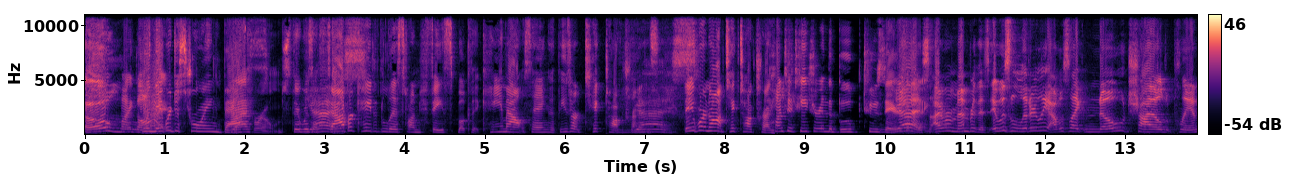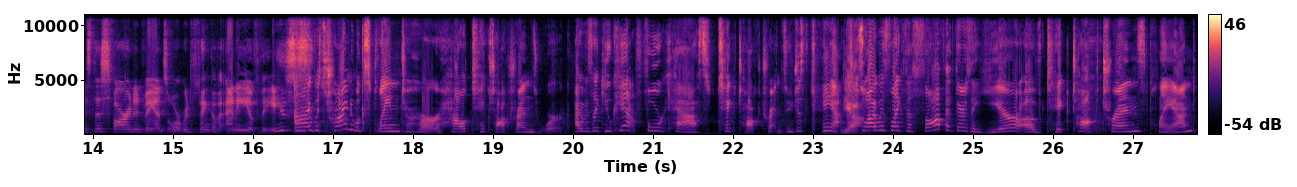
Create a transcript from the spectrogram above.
Oh my god. When they were destroying bathrooms, there was Yes. a fabricated list on Facebook that came out saying that these are TikTok trends. Yes. They were not TikTok trends. punch a teacher in the boob Tuesday Yes. I remember this. It was literally, I was like, no child plans this far in advance or would think of any of these. I was trying to explain to her how TikTok trends work. I was like, you can't forecast TikTok trends. You just can't. Yeah. So I was like, the thought that there's a year of TikTok trends planned,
